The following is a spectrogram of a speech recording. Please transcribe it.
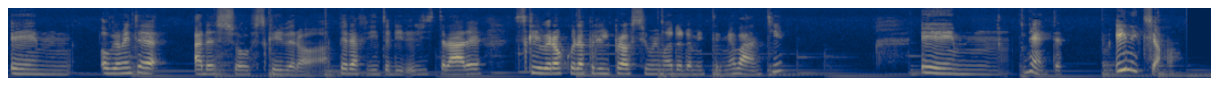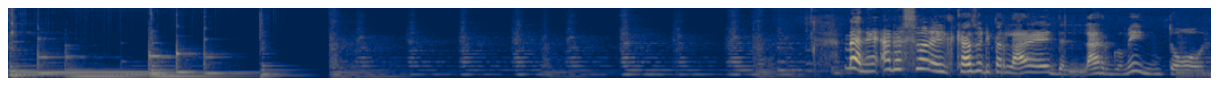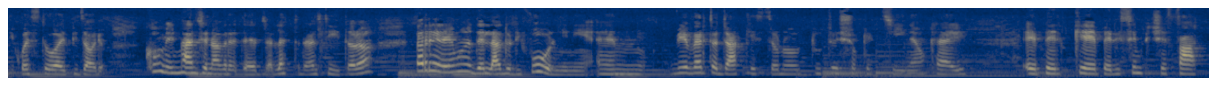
E, ehm, ovviamente adesso scriverò, appena finito di registrare, scriverò quella per il prossimo in modo da mettermi avanti. E mm, niente, iniziamo. Bene, adesso è il caso di parlare dell'argomento di questo episodio. Come immagino avrete già letto dal titolo, parleremo del lago di fulmini. Ehm, vi avverto già che sono tutte sciocchezzine, ok? E perché per il semplice fatto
